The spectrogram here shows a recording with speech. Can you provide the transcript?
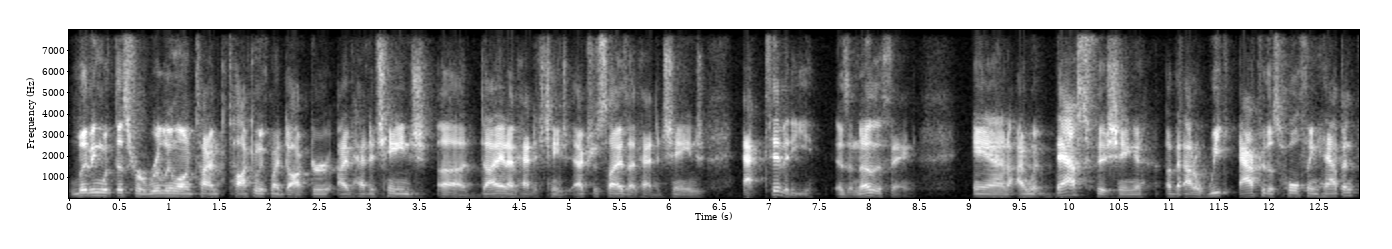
living with this for a really long time, talking with my doctor. I've had to change uh, diet. I've had to change exercise. I've had to change activity is another thing. And I went bass fishing about a week after this whole thing happened,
